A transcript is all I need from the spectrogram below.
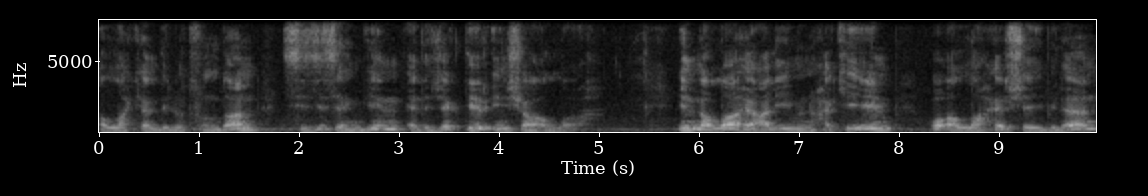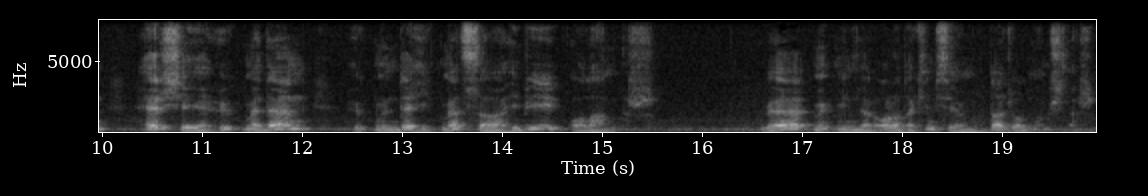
Allah kendi lütfundan sizi zengin edecektir inşallah. İnnallâhe alimun hakim. O Allah her şeyi bilen, her şeye hükmeden, hükmünde hikmet sahibi olandır. Ve müminler orada kimseye muhtaç olmamışlar.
